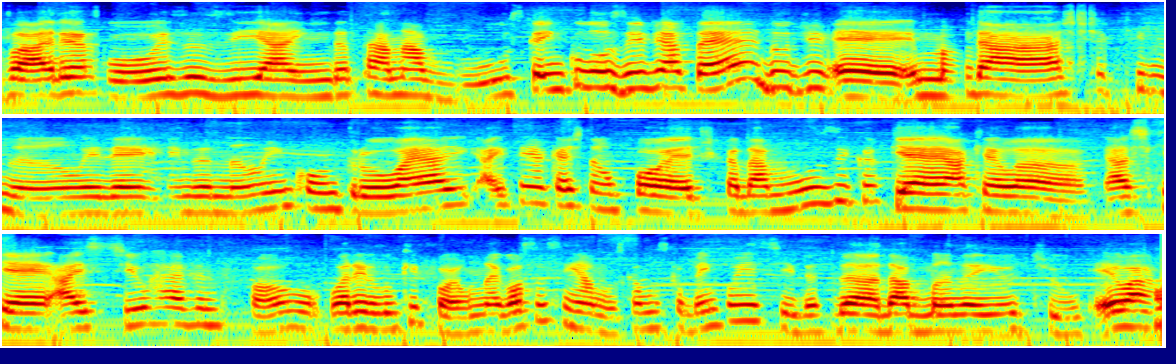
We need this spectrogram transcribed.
várias coisas e ainda tá na busca, inclusive até do é, ainda acha que não, ele ainda não encontrou. Aí, aí tem a questão poética da música, que é aquela, acho que é I Still Haven't Found What I'm Looking For, um negócio assim, a música, uma música bem conhecida da, da banda YouTube. Eu acho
